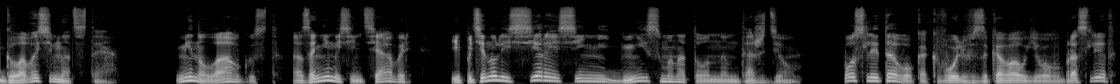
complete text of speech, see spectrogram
Глава 17. Минул август, а за ним и сентябрь, и потянулись серые осенние дни с монотонным дождем. После того, как Вольф заковал его в браслет,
